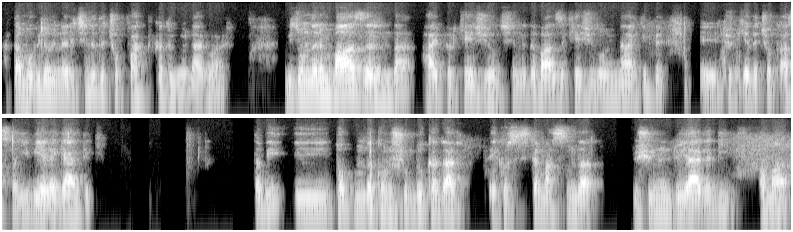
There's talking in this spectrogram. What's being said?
hatta mobil oyunlar içinde de çok farklı kategoriler var. Biz onların bazılarında hyper casual, şimdi de bazı casual oyunlar gibi e, Türkiye'de çok aslında iyi bir yere geldik. Tabii e, toplumda konuşulduğu kadar ekosistem aslında düşünüldüğü yerde değil ama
